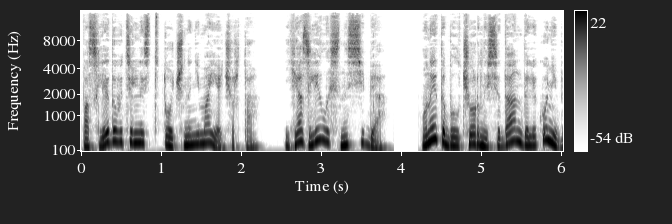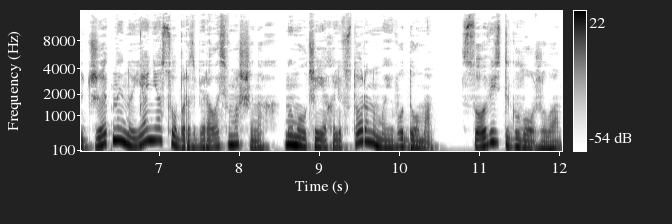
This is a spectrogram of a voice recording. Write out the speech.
Последовательность точно не моя черта. Я злилась на себя. У Нейта был черный седан, далеко не бюджетный, но я не особо разбиралась в машинах. Мы молча ехали в сторону моего дома. Совесть гложила.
